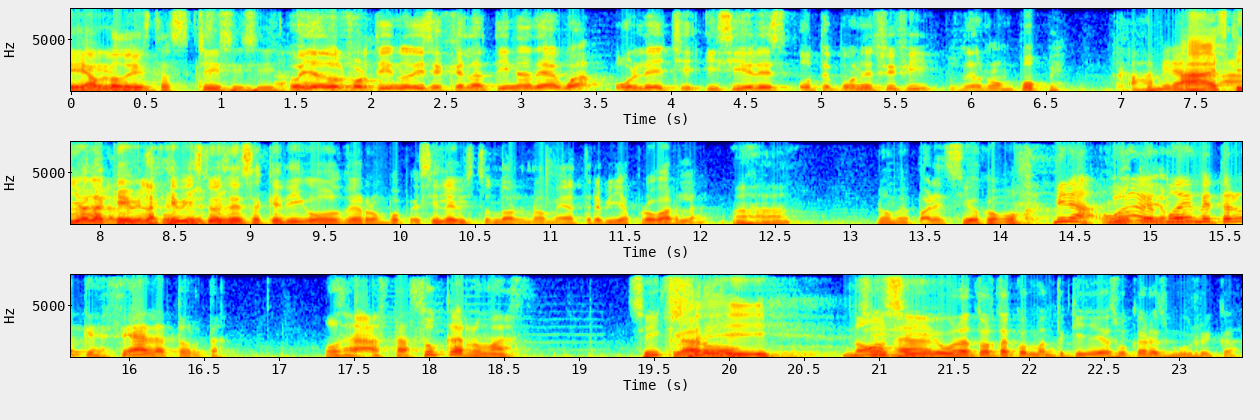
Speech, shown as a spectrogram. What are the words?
Este, hablo de estas. Sí, sí, sí. Oye, Adolfo Ortiz nos dice gelatina de agua o leche. Y si eres o te pones fifi, pues de rompope. Ah, mira. Ah, es que yo la que, la que he visto es esa que digo, de rompope. Si la he visto, no, no me atreví a probarla. Ajá. No me pareció como... Mira, No uno te le llamo. puede meter lo que sea a la torta. O sea, hasta azúcar nomás. Sí, claro. Sí. No, sí, o sea, sí, una torta con mantequilla y azúcar es muy rica.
